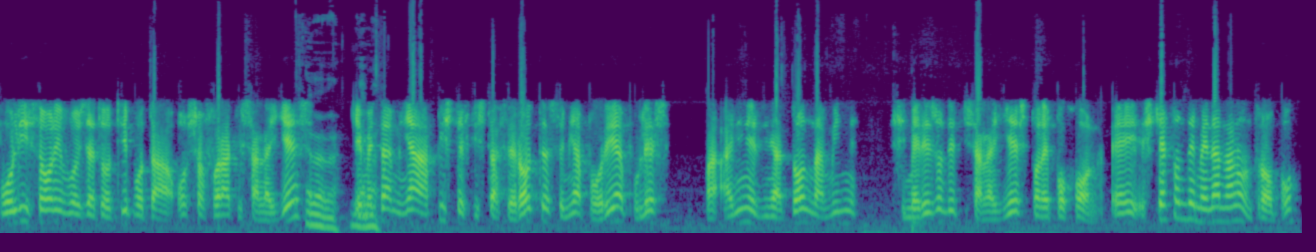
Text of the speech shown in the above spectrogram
πολύ θόρυβος για το τίποτα όσο αφορά τις αλλαγές ε, και μετά μια απίστευτη σταθερότητα σε μια πορεία που λες μα, αν είναι δυνατόν να μην συμμερίζονται τις αλλαγές των εποχών. Ε, σκέφτονται με έναν άλλον τρόπο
